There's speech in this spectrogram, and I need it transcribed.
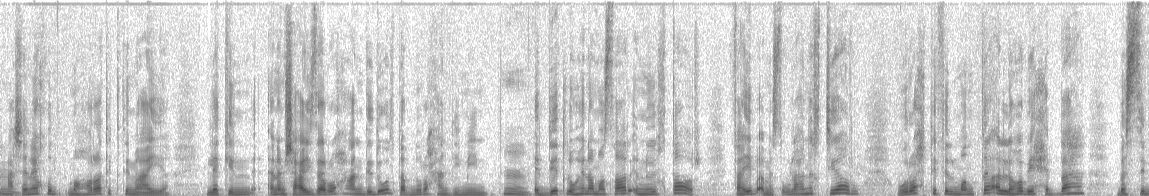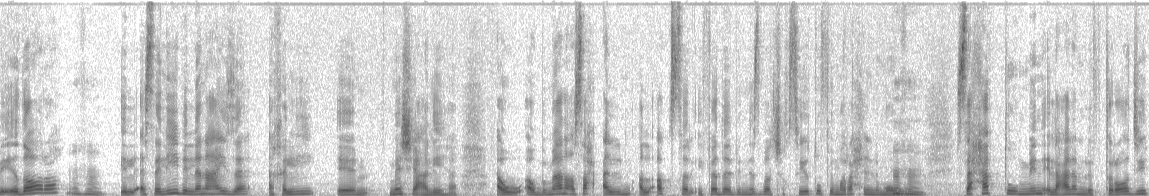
مم. عشان ياخد مهارات اجتماعية لكن أنا مش عايزة أروح عند دول طب نروح عند مين مم. اديت له هنا مسار إنه يختار فهيبقى مسؤول عن اختياره ورحت في المنطقة اللي هو بيحبها بس بإدارة مهم. الأساليب اللي أنا عايزة أخليه ماشي عليها. أو أو بمعنى أصح ال- الأكثر إفادة بالنسبة لشخصيته في مراحل نموه. سحبته من العالم الافتراضي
